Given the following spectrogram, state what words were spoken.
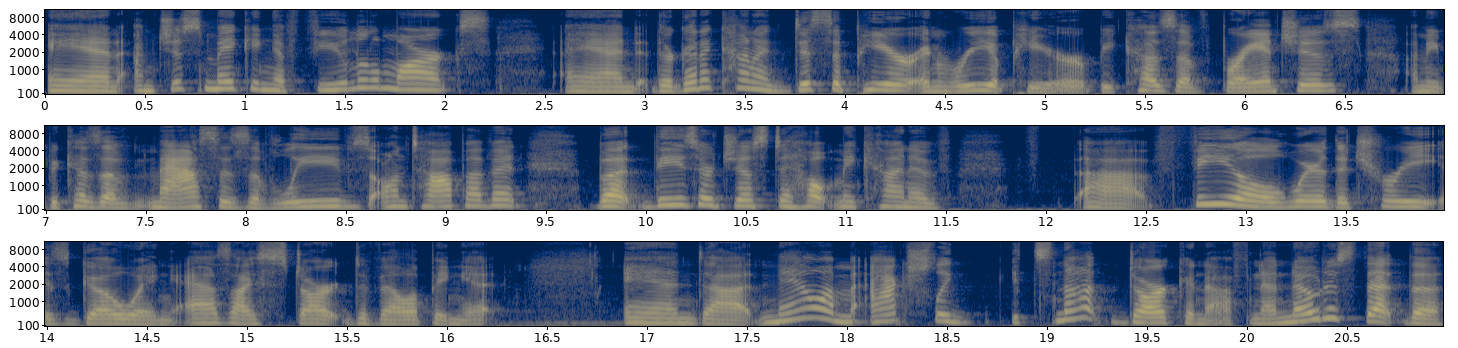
and I'm just making a few little marks and they're going to kind of disappear and reappear because of branches I mean because of masses of leaves on top of it. But these are just to help me kind of uh, feel where the tree is going as I start developing it. And uh, now I'm actually it's not dark enough. Now notice that the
